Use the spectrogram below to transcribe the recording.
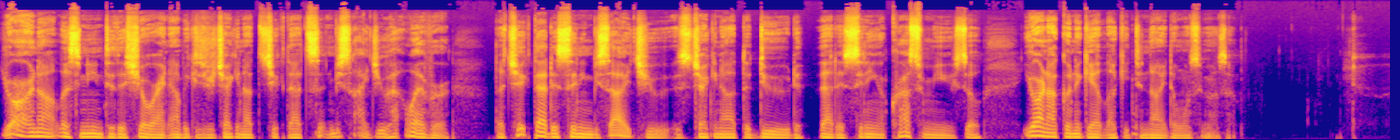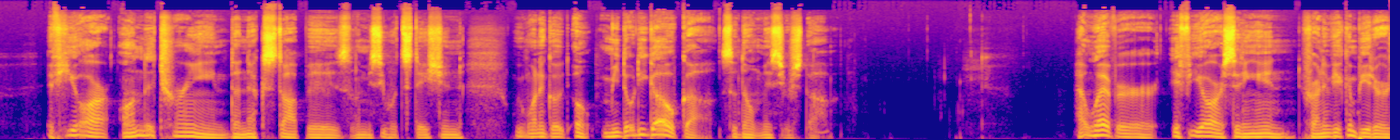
you are not listening to this show right now because you're checking out the chick that's sitting beside you. However, the chick that is sitting beside you is checking out the dude that is sitting across from you. So you are not going to get lucky tonight. Don't want to. If you are on the train, the next stop is, let me see what station we want to go. Oh, Midorigaoka. So don't miss your stop. However, if you are sitting in front of your computer,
